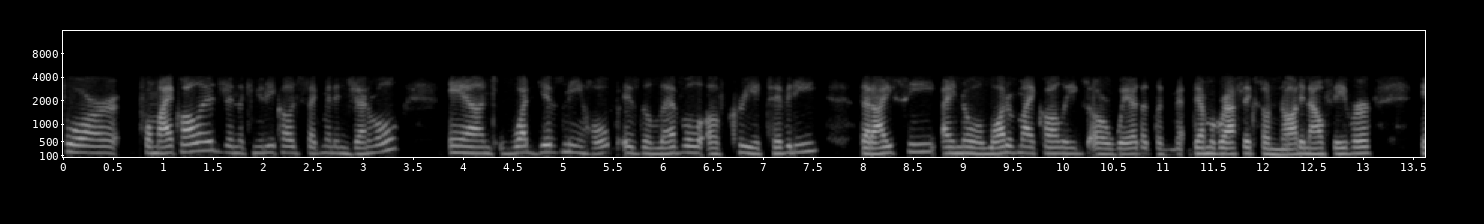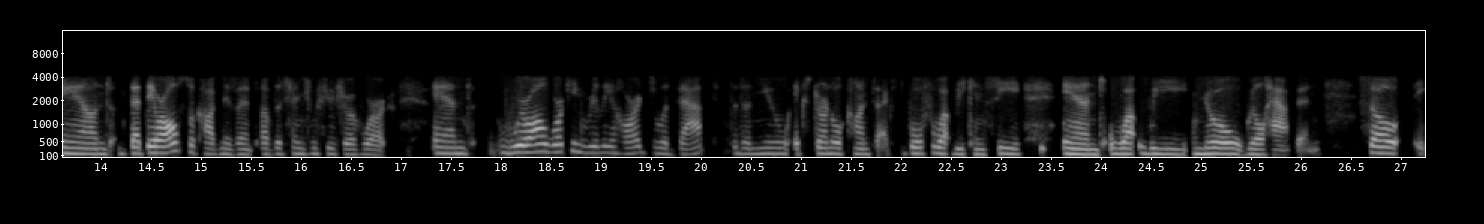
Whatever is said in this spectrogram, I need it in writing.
for for my college and the community college segment in general. And what gives me hope is the level of creativity that I see. I know a lot of my colleagues are aware that the demographics are not in our favor and that they are also cognizant of the changing future of work. And we're all working really hard to adapt to the new external context, both what we can see and what we know will happen. So eh,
